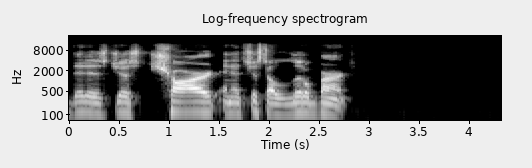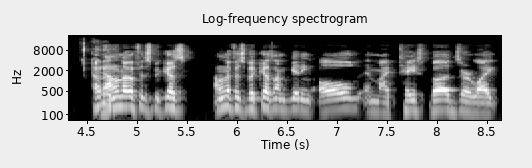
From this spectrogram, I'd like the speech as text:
that is just charred and it's just a little burnt. I don't, I don't know if it's because i don't know if it's because i'm getting old and my taste buds are like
